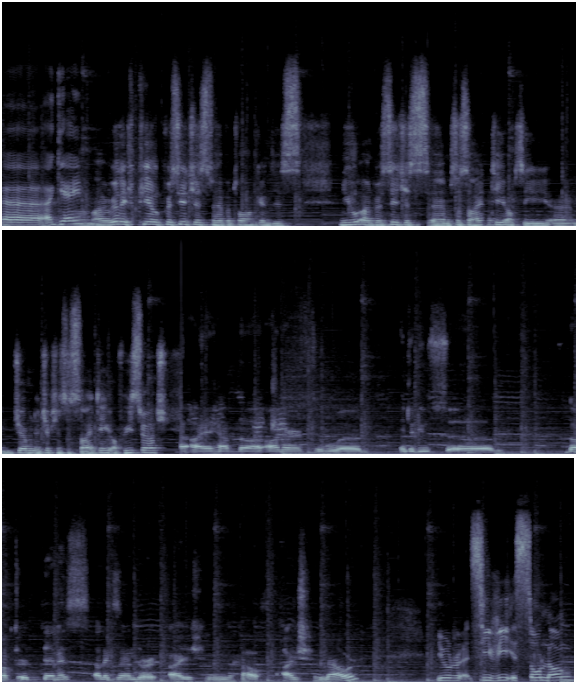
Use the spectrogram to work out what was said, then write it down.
uh, again. Um, I really feel prestigious to have a talk in this new and prestigious um, society of the um, German Egyptian Society of Research. I have the honor to uh, introduce uh, Dr. Dennis Alexander Eichenhau- Eichenauer. Your CV is so long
